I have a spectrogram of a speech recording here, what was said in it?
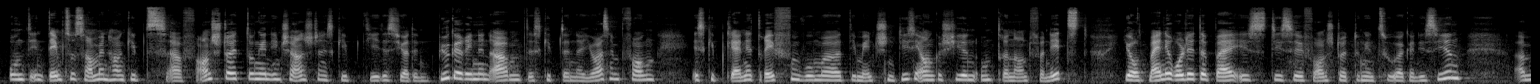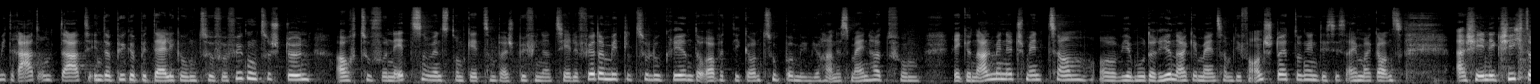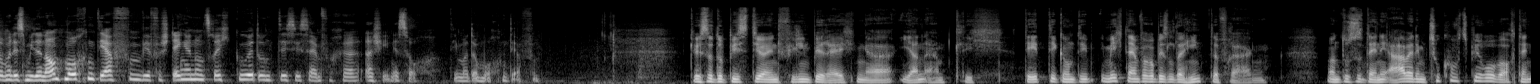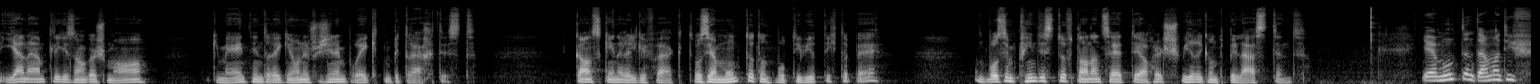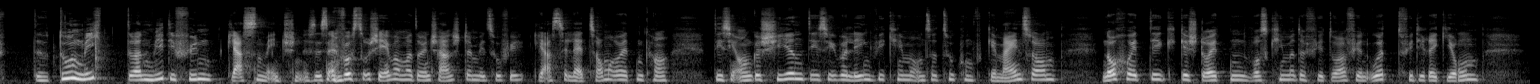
Und in dem Zusammenhang gibt es auch Veranstaltungen in Scharnstein. Es gibt jedes Jahr den Bürgerinnenabend, es gibt einen Jahresempfang, es gibt kleine Treffen, wo man die Menschen, die sich engagieren, untereinander vernetzt. Ja, und meine Rolle dabei ist, diese Veranstaltungen zu organisieren mit Rat und Tat in der Bürgerbeteiligung zur Verfügung zu stellen, auch zu vernetzen, wenn es darum geht, zum Beispiel finanzielle Fördermittel zu lukrieren. Da arbeite ich ganz super mit Johannes Meinhardt vom Regionalmanagement zusammen. Wir moderieren auch gemeinsam die Veranstaltungen. Das ist einmal ganz eine schöne Geschichte, wenn wir das miteinander machen dürfen. Wir verstehen uns recht gut und das ist einfach eine, eine schöne Sache, die wir da machen dürfen. Christa, du bist ja in vielen Bereichen auch ehrenamtlich tätig und ich möchte einfach ein bisschen dahinter fragen. Wenn du so deine Arbeit im Zukunftsbüro, aber auch dein ehrenamtliches Engagement in Gemeinden in der Region in verschiedenen Projekten betrachtest, ganz generell gefragt, was ermuntert und motiviert dich dabei? Und was empfindest du auf der anderen Seite auch als schwierig und belastend? Ja, ermuntern da die, da tun mich tun mir die vielen Klassenmenschen. Es ist einfach so schön, wenn man da in Scharnstein mit so viel klasse Leuten zusammenarbeiten kann, die sich engagieren, die sich überlegen, wie können wir unsere Zukunft gemeinsam nachhaltig gestalten, was können wir dafür da für einen Ort, für die Region,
